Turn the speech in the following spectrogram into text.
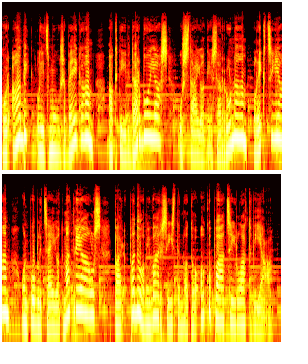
kur abi līdz mūža beigām aktīvi darbojās, uzstājoties ar runām, lekcijām un publicējot materiālus par padomju varas īstenoto okupāciju Latvijā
